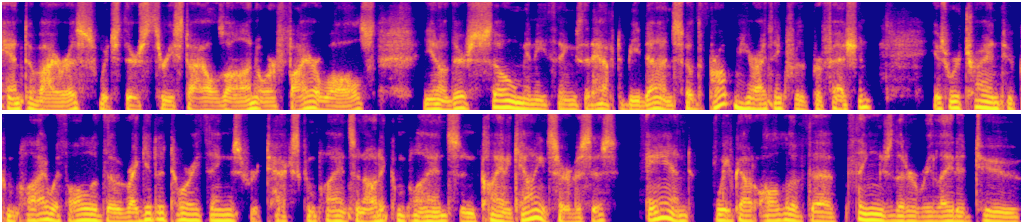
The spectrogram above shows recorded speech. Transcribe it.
antivirus, which there's three styles on, or firewalls. You know, there's so many things that have to be done. So the problem here, I think, for the profession is we're trying to comply with all of the regulatory things for tax compliance and audit compliance and client accounting services. And we've got all of the things that are related to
